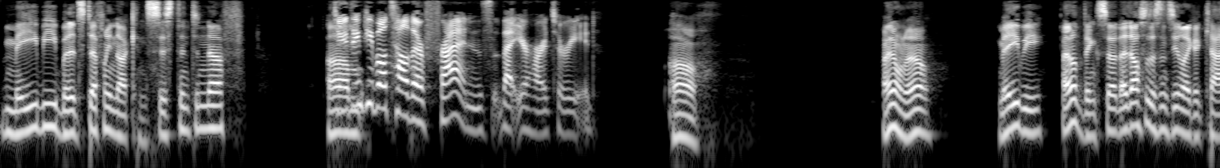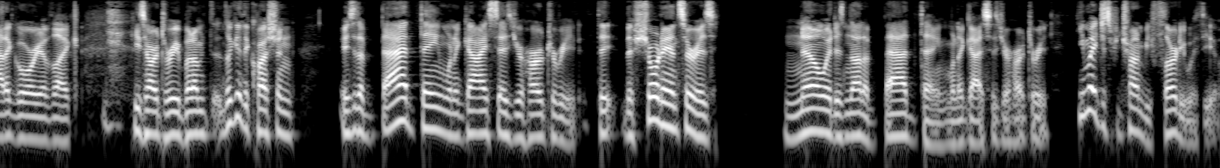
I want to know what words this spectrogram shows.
maybe, but it's definitely not consistent enough. Do you think um, people tell their friends that you're hard to read? Oh, I don't know. Maybe. I don't think so. That also doesn't seem like a category of like he's hard to read. But I'm looking at the question: Is it a bad thing when a guy says you're hard to read? The the short answer is no, it is not a bad thing when a guy says you're hard to read. He might just be trying to be flirty with you.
